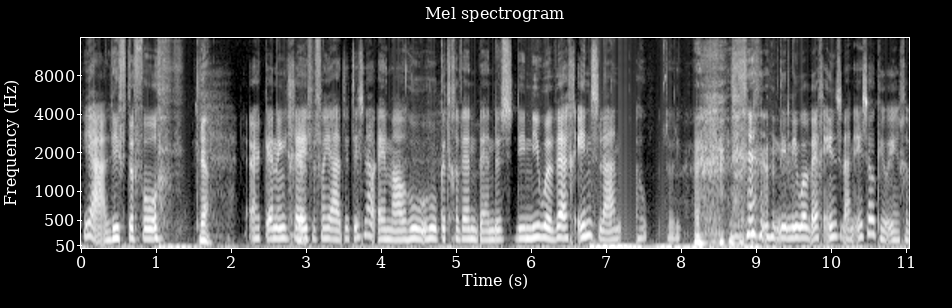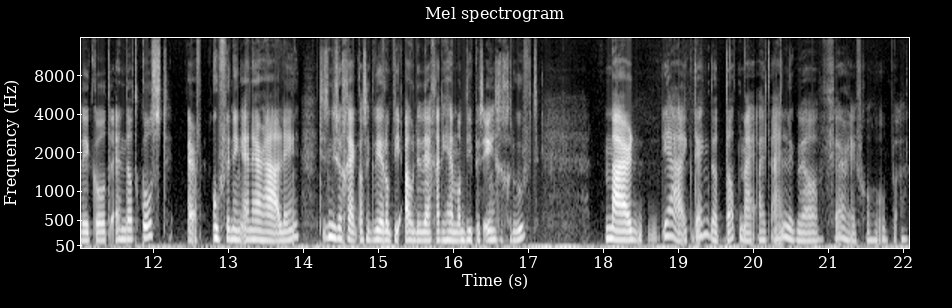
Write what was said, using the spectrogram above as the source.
Ja, liefdevol... Ja. erkenning geven ja. van... ja, dit is nou eenmaal hoe, hoe ik het gewend ben. Dus die nieuwe weg inslaan... Oh, sorry. die nieuwe weg inslaan is ook heel ingewikkeld. En dat kost er, oefening en herhaling. Het is niet zo gek als ik weer op die oude weg ga die helemaal diep is ingegroefd. Maar ja, ik denk dat dat mij uiteindelijk wel ver heeft geholpen.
